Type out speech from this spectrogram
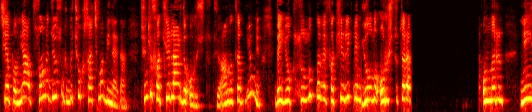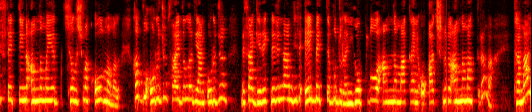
şey yapalım. Ya sonra diyorsun ki bu çok saçma bir neden. Çünkü fakirler de oruç tutuyor. Anlatabiliyor muyum? Ve yoksullukla ve fakirlikle yolu oruç tutarak onların ne hissettiğini anlamaya çalışmak olmamalı. Ha bu orucun faydaları yani orucun mesela gereklerinden biri elbette budur. Hani yokluğu anlamak, hani o açlığı anlamaktır ama temel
